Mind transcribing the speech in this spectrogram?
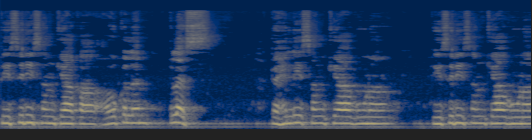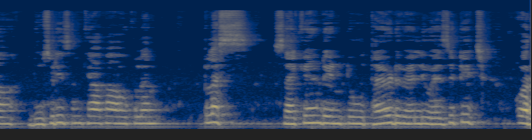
तीसरी संख्या का अवकलन प्लस पहली संख्या गुणा, तीसरी संख्या गुणा, दूसरी संख्या का अवकलन plus second into third value as it is और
